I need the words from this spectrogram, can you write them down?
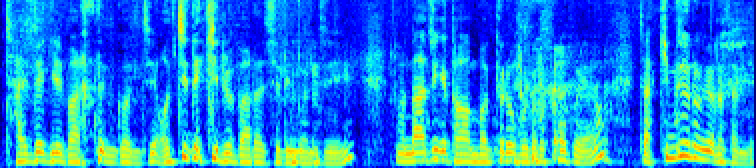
잘 되길 바라는 건지 어찌 되기를 바라시는 건지 나중에 더 한번 들어보도록 하고요. 자 김준호 변호사님.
